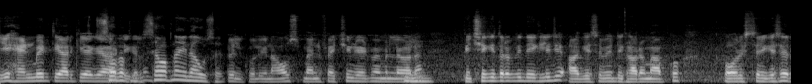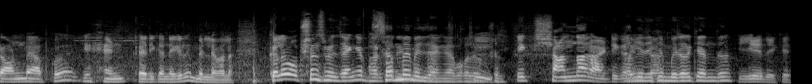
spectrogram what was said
ये हैंडमेड तैयार किया गया सब सब अपना इन हाउस है। बिल्कुल इन हाउस मैन्युफैक्चरिंग रेट में मिलने वाला। पीछे की तरफ़ भी देख लीजिए आगे से भी दिखा रहा हूँ मैं आपको। और इस तरीके से राउंड में आपको ये हैंड कैरी करने के लिए मिलने वाला है। कलर ऑप्शंस मिल जाएँगे सब में मिल जाएँगे आपको कलर ऑप्शन हम्म, एक शानदार आर्टिकल ये देखिए मिरर के अंदर। ये देखिए।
